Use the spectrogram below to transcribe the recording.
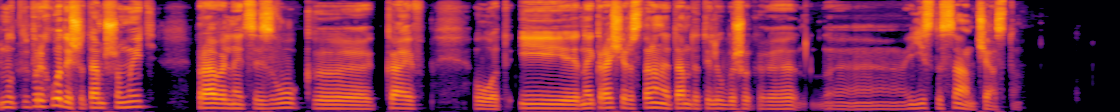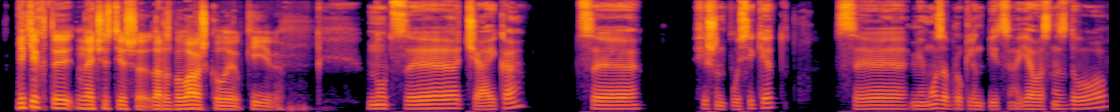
ну, ти приходиш, і там шумить правильний цей звук, е, кайф. От. І найкращі ресторани там, де ти любиш е, е, їсти сам часто. В яких ти найчастіше зараз буваєш, коли в Києві? Ну, це чайка, це Fish and Pussycat, це Мімоза Бруклін Піца. Я вас не здивував?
